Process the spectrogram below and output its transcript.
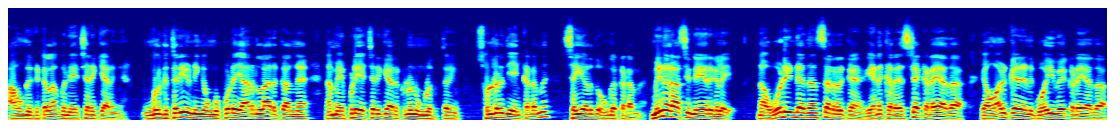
அவங்கக்கிட்டலாம் கொஞ்சம் எச்சரிக்கையாக இருங்க. உங்களுக்கு தெரியும் நீங்கள் உங்கள் கூட யாரெல்லாம் இருக்காங்க நம்ம எப்படி எச்சரிக்கையாக இருக்கணும்னு உங்களுக்கு தெரியும். சொல்கிறது என் கடமை செய்கிறது உங்கள் கடமை. மீனராசி நேயர்களை நான் ஓடிண்டே தான் சார் இருக்கேன். எனக்கு ரெஸ்ட்டே கிடையாதா? என் வாழ்க்கையில் எனக்கு ஓய்வே கிடையாதா?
